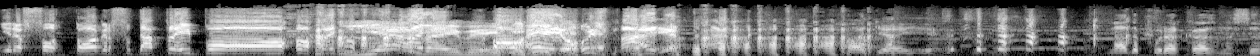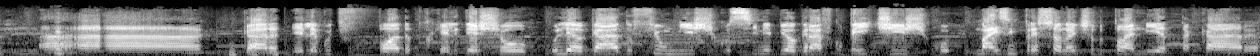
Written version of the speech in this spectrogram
vira fotógrafo da Playboy! Yeah, baby! Oh, hey, Rosmaier! Olha aí. Nada por acaso nessa vida. Ah, cara, ele é muito foda porque ele deixou o legado filmístico, cinebiográfico, peitístico mais impressionante do planeta, cara.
